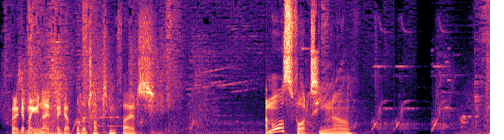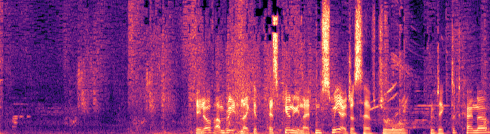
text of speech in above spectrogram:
I'm gonna get my Unite back up for the top team fight. I'm almost 14 now. You know, if I'm like if Espeon Unite moves me, I just have to predict it, kinda.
